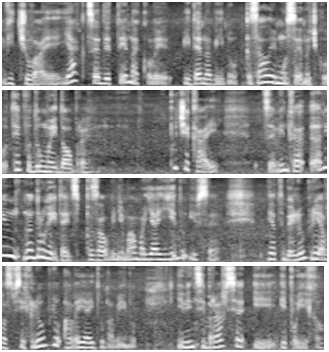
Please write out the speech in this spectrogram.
відчуває, як це дитина, коли йде на війну. Казала йому, синочку, ти подумай добре, почекай. Це він каже, а він на другий день сказав мені, мама, я їду і все. Я тебе люблю, я вас всіх люблю, але я йду на війну. І він зібрався і, і поїхав.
